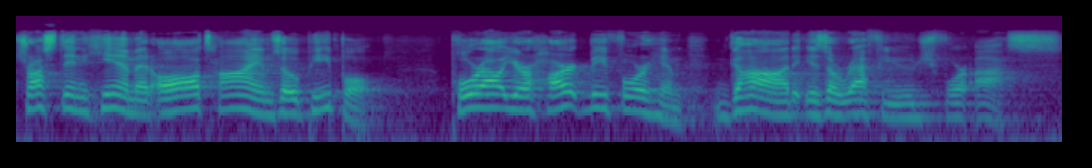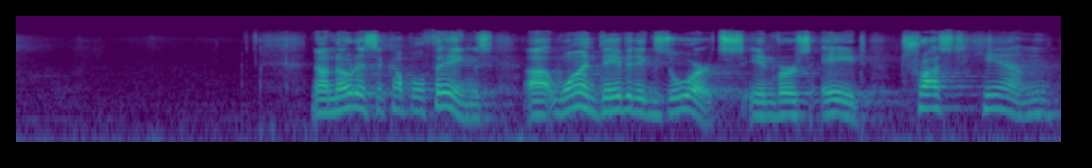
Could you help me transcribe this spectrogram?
Trust in Him at all times, O people. Pour out your heart before Him. God is a refuge for us. Now, notice a couple things. Uh, one, David exhorts in verse 8 trust Him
